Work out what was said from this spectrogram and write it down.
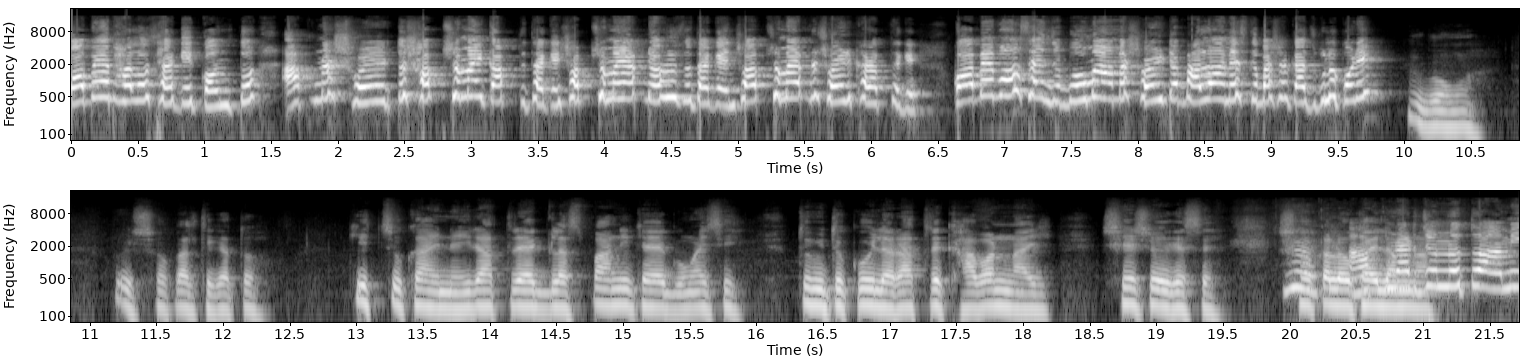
কবে ভালো থাকে কন্ত? আপনার শরীর তো সব সময় কাঁপতে থাকে সব সময় আপনি অসুস্থ থাকেন সব সময় আপনার শরীর খারাপ থাকে। কবে বলছেন যে বৌমা আমার শরীরটা ভালো আমি আজকে বাসার কাজগুলো করি বৌমা ওই সকাল থেকে তো কিচ্ছু খাই নাই। রাত্রে এক গ্লাস পানি খেয়ে ঘুমাইছি। তুমি তো কইলা রাত্রে খাবার নাই শেষ হয়ে গেছে। সকালেও খাইলাম আপনার না। জন্য তো আমি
